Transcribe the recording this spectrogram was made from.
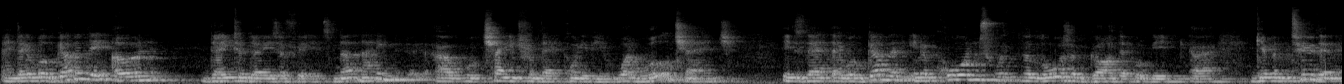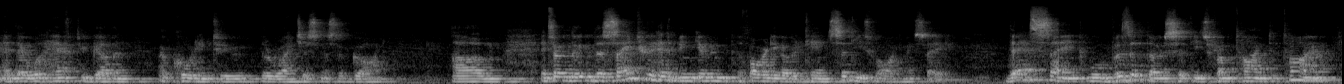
And they will govern their own day to day affairs. No, nothing uh, will change from that point of view. What will change is that they will govern in accordance with the laws of God that will be uh, given to them, and they will have to govern according to the righteousness of God. Um, and so the, the saint who has been given authority over 10 cities, for argument's sake, that saint will visit those cities from time to time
